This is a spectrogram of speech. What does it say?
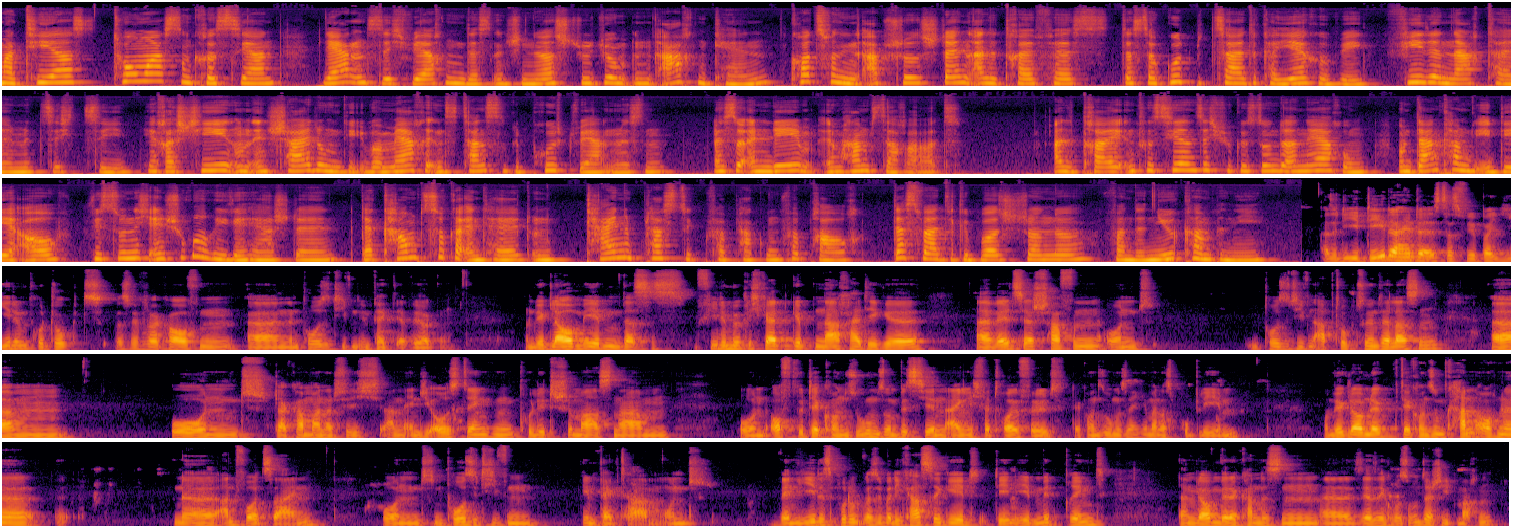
Matthias, Thomas und Christian lernten sich während des Ingenieurstudiums in Aachen kennen. Kurz vor dem Abschluss stellen alle drei fest, dass der gut bezahlte Karriereweg viele Nachteile mit sich zieht. Hierarchien und Entscheidungen, die über mehrere Instanzen geprüft werden müssen. Also ein Leben im Hamsterrad. Alle drei interessieren sich für gesunde Ernährung. Und dann kam die Idee auf, wieso nicht ein Schokoriegel herstellen, der kaum Zucker enthält und keine Plastikverpackung verbraucht. Das war die Geburtsstunde von The New Company. Also die Idee dahinter ist, dass wir bei jedem Produkt, was wir verkaufen, äh, einen positiven Impact erwirken. Und wir glauben eben, dass es viele Möglichkeiten gibt, eine nachhaltige äh, Welt zu erschaffen und einen positiven Abdruck zu hinterlassen. Ähm, und da kann man natürlich an NGOs denken, politische Maßnahmen. Und oft wird der Konsum so ein bisschen eigentlich verteufelt. Der Konsum ist eigentlich immer das Problem. Und wir glauben, der, der Konsum kann auch eine, eine Antwort sein und einen positiven Impact haben. Und wenn jedes Produkt, was über die Kasse geht, den eben mitbringt, dann glauben wir, da kann das einen äh, sehr, sehr großen Unterschied machen.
